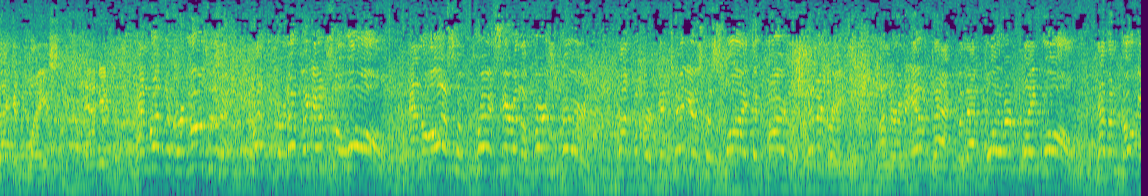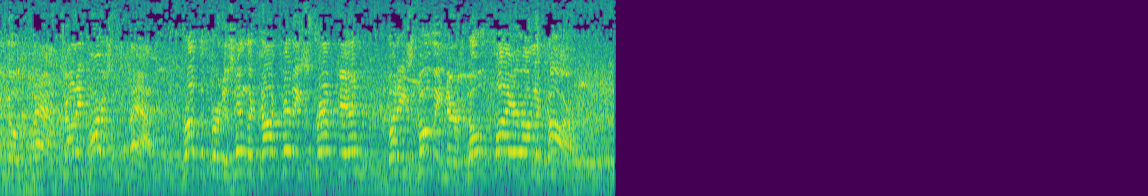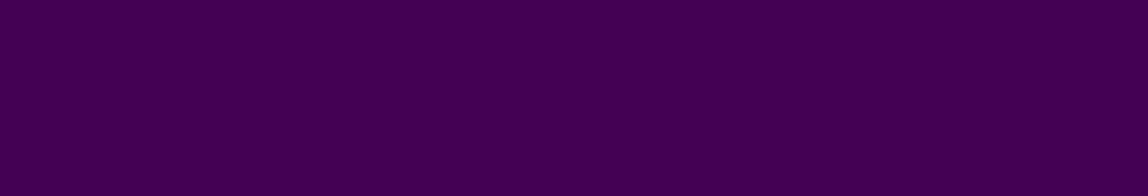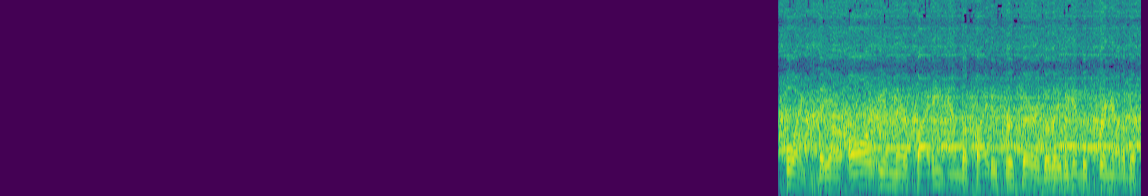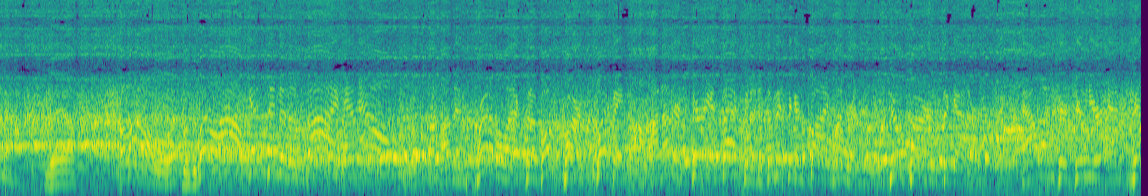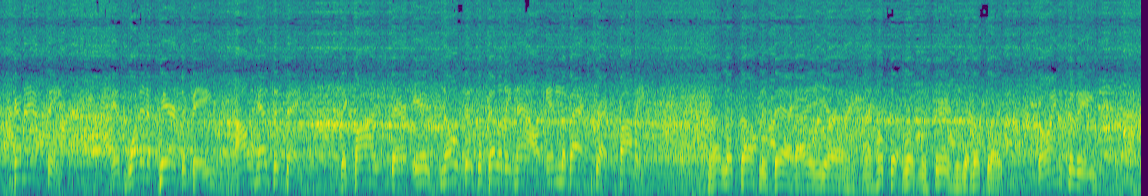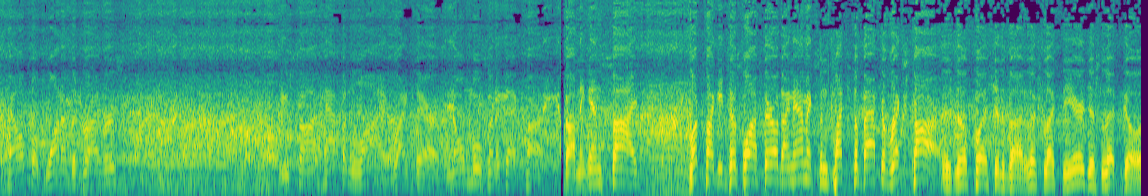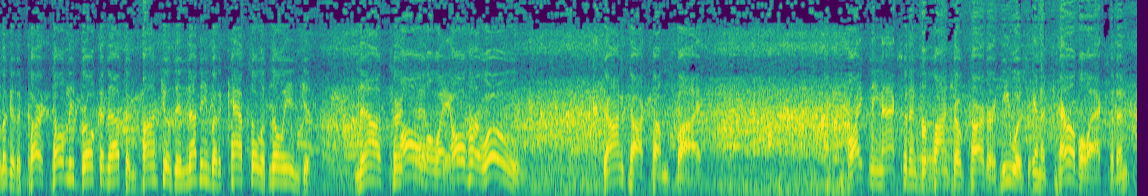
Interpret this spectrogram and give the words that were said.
Second place. Point. They are all in there fighting, and the fight is for third, though they begin to spring out a bit now. Well, oh, oh, that was a... Well, Al gets into the side, and Al, an incredible accident. Both cars flipping. Another serious accident at the Michigan 500. Two cars together. Al Unser Jr. and Chip Ganassi is what it appeared to be. I'll hesitate because there is no visibility now in the backstretch. Bobby. That looked awfully bad. I uh, I hope that wasn't as serious as it looked like. Going to the help of one of the drivers. You saw it happen live right there. No movement at that car. On the inside, looks like he just lost aerodynamics and touched the back of Rick's car. There's no question about it. Looks like the air just let go. Look at the car totally broken up, and Pancho's in nothing but a capsule with no engine. Now it turns all the way over. Woo! John Cock comes by. Frightening accident for Pancho Carter. He was in a terrible accident.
